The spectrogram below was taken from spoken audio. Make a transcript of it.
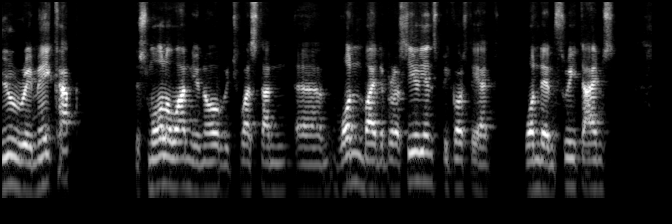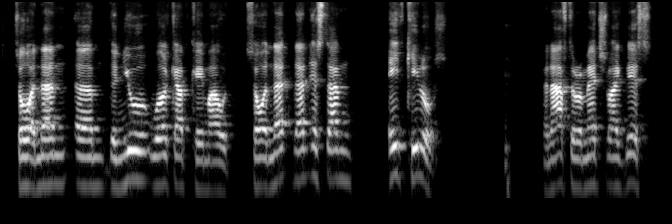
Rimet Cup, the smaller one, you know, which was then uh, won by the Brazilians because they had won them three times. So, and then um, the new World Cup came out. So, and that, that is then eight kilos. And after a match like this,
